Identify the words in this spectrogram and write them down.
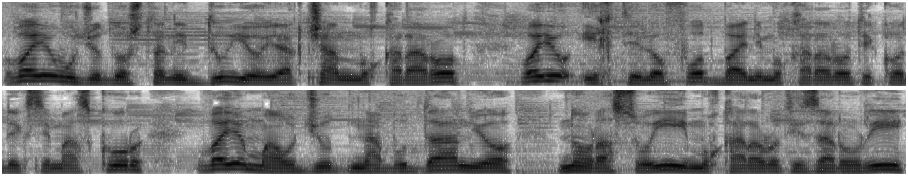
ва ё вуҷуд доштани ду ё якчанд муқаррарот ва ё ихтилофот байни муқаррароти кодекси мазкур ва ё мавҷуд набудан ё норасоии муқаррароти зарурӣ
